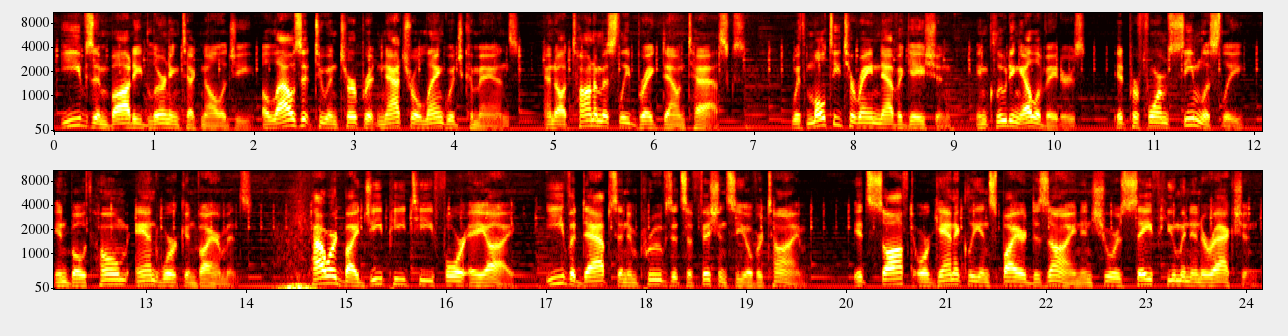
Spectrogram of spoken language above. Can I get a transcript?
Eve's embodied learning technology allows it to interpret natural language commands and autonomously break down tasks. With multi-terrain navigation, including elevators, it performs seamlessly in both home and work environments. Powered by GPT-4 AI, Eve adapts and improves its efficiency over time. Its soft, organically inspired design ensures safe human interaction.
